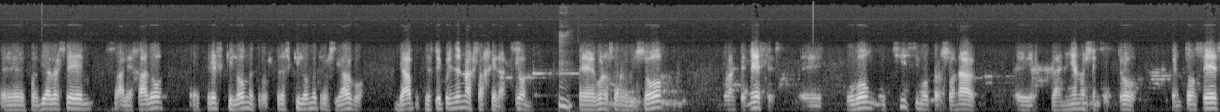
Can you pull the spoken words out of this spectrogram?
eh, podía haberse alejado eh, tres kilómetros, tres kilómetros y algo. Ya te estoy poniendo una exageración. Mm. Bueno, se revisó durante meses. Hubo muchísimo personal. la niña no se encontró. Entonces,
